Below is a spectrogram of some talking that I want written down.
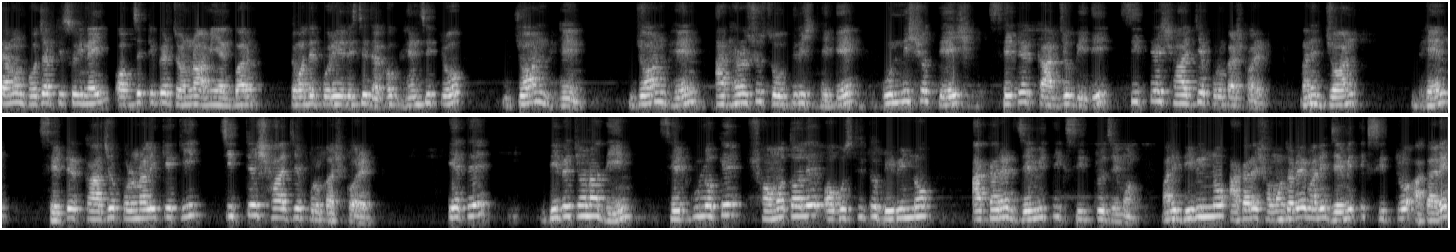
তেমন বোঝার কিছুই নেই। অবজেক্টিভের জন্য আমি একবার তোমাদের পড়িয়ে দিচ্ছি। দেখো, ভেনচিত্র জন ভেন। জন ভেন আঠারোশো চৌত্রিশ থেকে উনিশশো তেইশ সেটের কার্যবিধি চিত্রের সাহায্যে প্রকাশ করেন। মানে জন ভেন সেটের কার্যপ্রণালীকে কি? চিত্রের সাহায্যে প্রকাশ করেন। এতে বিবেচনাধীন সেটগুলোকে সমতলে অবস্থিত বিভিন্ন আকারের জ্যামিতিক চিত্র যেমন মানে বিভিন্ন আকারে সমতলে মানে জ্যামিতিক চিত্র আকারে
